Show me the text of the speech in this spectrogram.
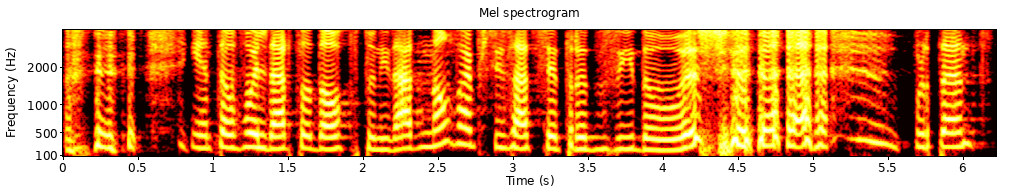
então vou-lhe dar toda a oportunidade. Não vai precisar de ser traduzida hoje. Portanto,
